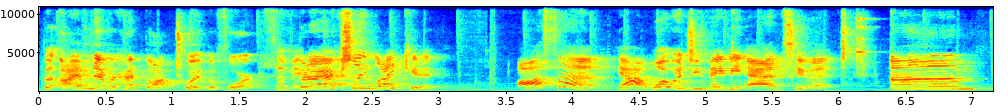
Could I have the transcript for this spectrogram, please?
but I've never had bok choy before. So But I actually like it. Awesome. Yeah. What would you maybe add to it? Um,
